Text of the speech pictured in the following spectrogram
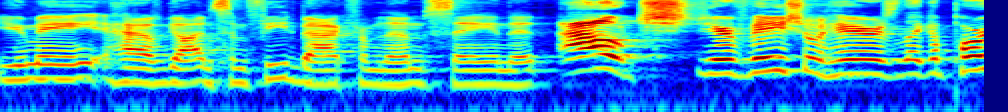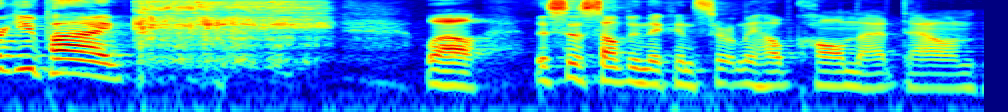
you may have gotten some feedback from them saying that ouch! Your facial hair is like a porcupine. Well this is something that can certainly help calm that down.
